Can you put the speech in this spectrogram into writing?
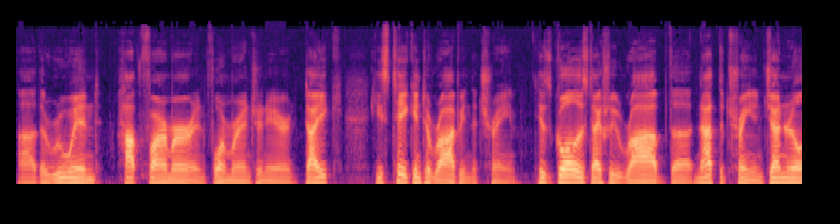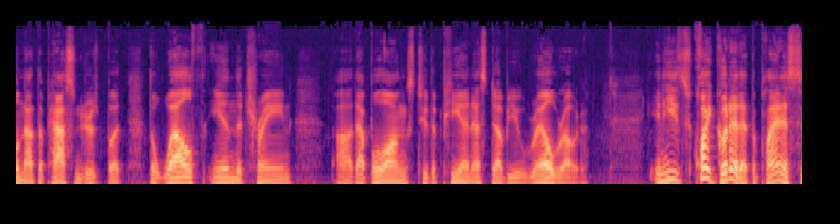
uh, the ruined hop farmer and former engineer Dyke. He's taken to robbing the train. His goal is to actually rob the not the train in general, not the passengers, but the wealth in the train uh, that belongs to the PNSW Railroad and he's quite good at it. The plan is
